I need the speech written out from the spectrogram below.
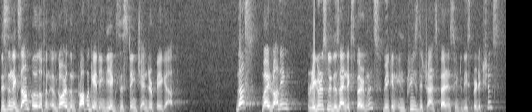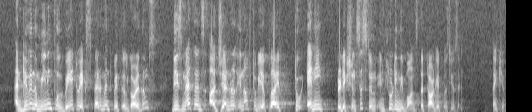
This is an example of an algorithm propagating the existing gender pay gap. Thus, by running rigorously designed experiments, we can increase the transparency into these predictions. And given a meaningful way to experiment with algorithms, these methods are general enough to be applied to any prediction system, including the ones that Target was using. Thank you.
